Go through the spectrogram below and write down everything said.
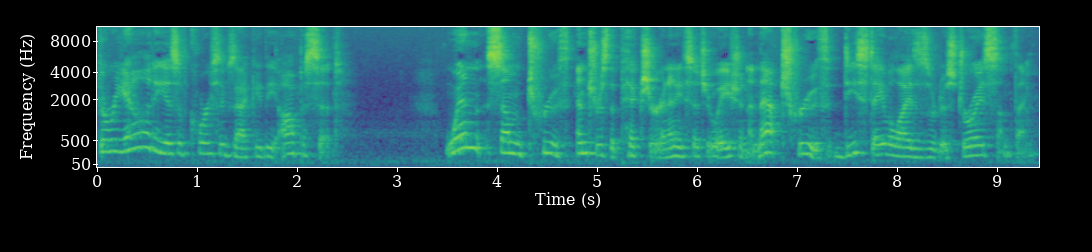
The reality is, of course, exactly the opposite. When some truth enters the picture in any situation, and that truth destabilizes or destroys something,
